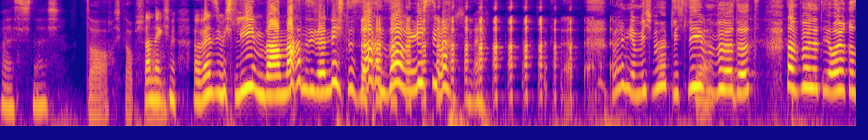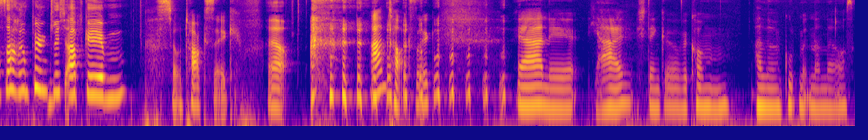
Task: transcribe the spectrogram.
Weiß ich nicht. Doch, ich glaube schon. Dann denke ich mir, aber wenn sie mich lieben, warum machen sie denn nicht das Sachen so, wie ich sie mache? Nein. wenn ihr mich wirklich lieben Ja. würdet, dann würdet ihr eure Sachen pünktlich abgeben. So toxic. Ja. I'm toxic. ja, nee. Ja, ich denke, wir kommen alle gut miteinander aus.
